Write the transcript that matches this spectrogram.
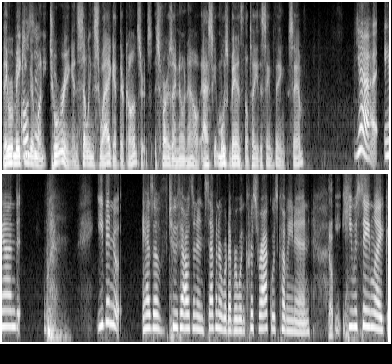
They were making their money touring and selling swag at their concerts, as far as I know now. Ask most bands, they'll tell you the same thing. Sam? Yeah, and even as of 2007 or whatever, when Chris Rock was coming in, Yep. he- he was saying like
